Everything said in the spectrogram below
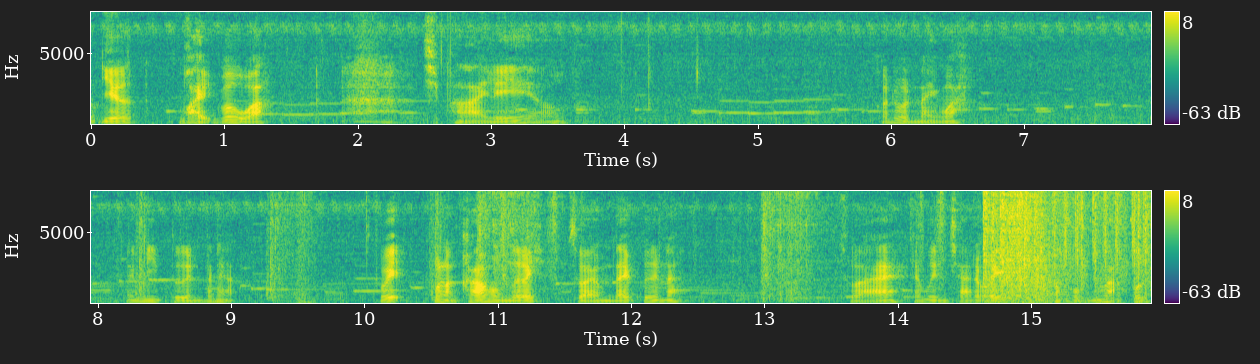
ตรเยอะ ไหวเปล่าวะ ชิบหายแล้ว ก็โดดไหนวะไม่มีปืนปะเนี่ยเฮ้ยบนหลังคาผมเลย สวยผมได้ปืนนะ สวยได้ปืนชาร์จด้วยเอ้ยเอาผมนี่หว่าปึ๊บ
